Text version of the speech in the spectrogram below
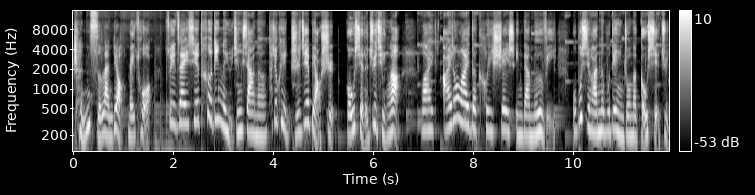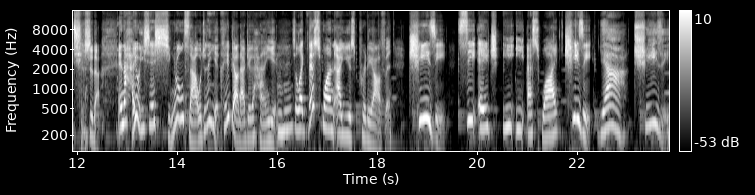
陈词滥调。没错，所以在一些特定的语境下呢，它就可以直接表示狗血的剧情了。Like I don't like the cliches in that movie。我不喜欢那部电影中的狗血剧情。是的，哎，那还有一些形容词啊，我觉得也可以表达这个含义。So like this one I use pretty often, cheesy, C H E E S Y, cheesy. Yeah, cheesy，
